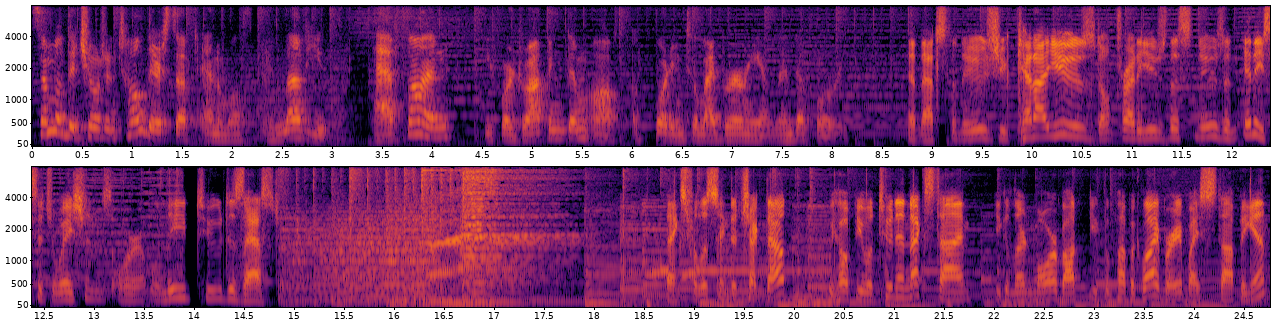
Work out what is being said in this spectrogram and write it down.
Some of the children told their stuffed animals, I love you, have fun before dropping them off, according to librarian Linda Horry. And that's the news you cannot use. Don't try to use this news in any situations or it will lead to disaster. Thanks for listening to Checked Out. We hope you will tune in next time. You can learn more about Euclid Public Library by stopping in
